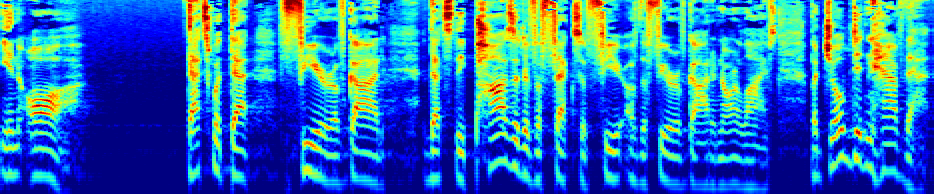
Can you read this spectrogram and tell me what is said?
in awe. That's what that fear of God that's the positive effects of fear of the fear of God in our lives. But Job didn't have that.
